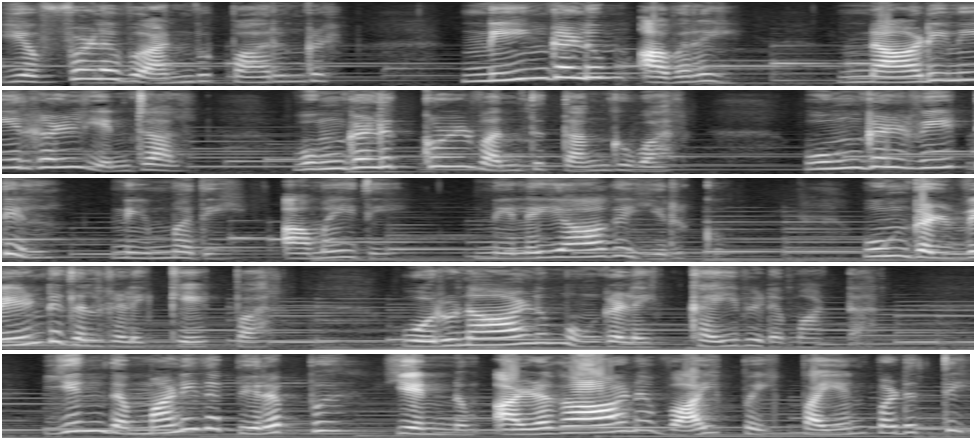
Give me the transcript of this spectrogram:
எவ்வளவு அன்பு பாருங்கள். நீங்களும் அவரை நாடினீர்கள் என்றால் உங்களுக்குள் வந்து தங்குவார். உங்கள் வீட்டில் நிம்மதி அமைதி நிலையாக இருக்கும். உங்கள் வேண்டுதல்களை கேட்பார். ஒரு நாளும் உங்களை கைவிட மாட்டார். இந்த மனித பிறப்பு என்னும் அழகான வாய்ப்பை பயன்படுத்தி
